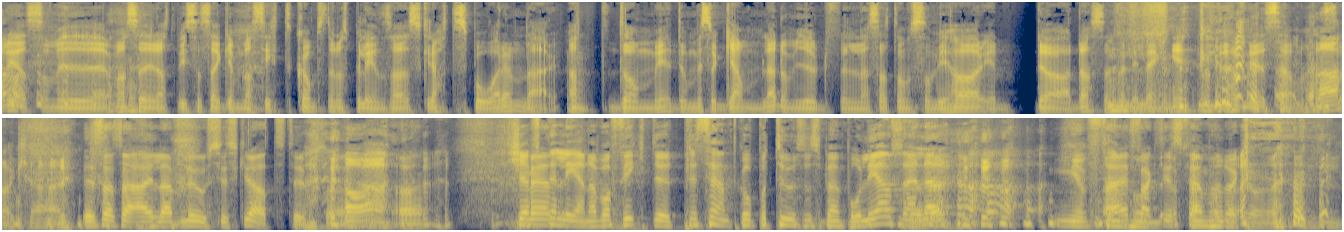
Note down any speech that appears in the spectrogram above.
om det är som i, man säger att vissa så här gamla sitcoms när de spelar in så här skrattspåren där, att de är, de är så gamla de ljudfilerna så att de som vi hör är döda sedan väldigt länge. Det är samma sak här. Det är så här I Love Lucy-skratt. Typ, så. Ja. Ja. Käften Men- Lena, vad fick du? Ett presentkort på tusen spänn på Åhléns eller? Ingen 500. Nej, faktiskt 500 kronor.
